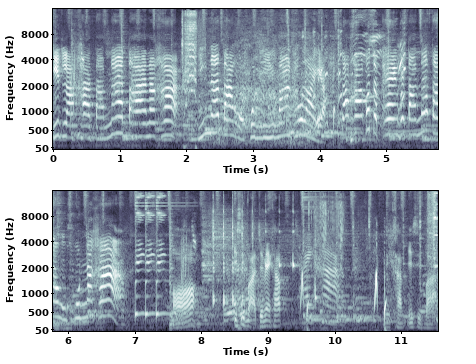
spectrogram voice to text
คิดราคาตามหน้าตานะคะ ยิ่งหน้าตาของคุณดีมากเท่าไหร่อะราคาก็จะแพงไปตามหน้าตาของคุณนะคะอ๋อ 20 บาทใช่ไหมครับ ใช่ค่ะ นี่ครับ 20 บาท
